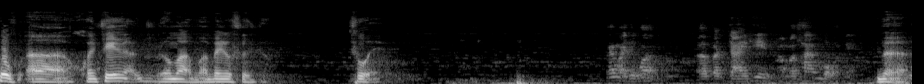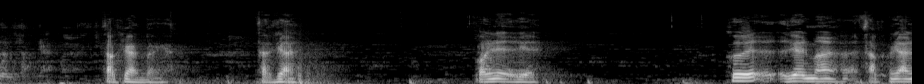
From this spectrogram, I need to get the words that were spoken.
ลูกเอ่อคนจีนรู้มามันไม่รู้สึกช่วยไม่หมายถึงว่าเอ่อปัจจัยที่เอามาสร้างโบสถ์เนี่ยเนี่ยหลวงปู่สั่งการมาสักใจไปสักใจตอนนี้เรียนคือเรียนมาสักยัน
